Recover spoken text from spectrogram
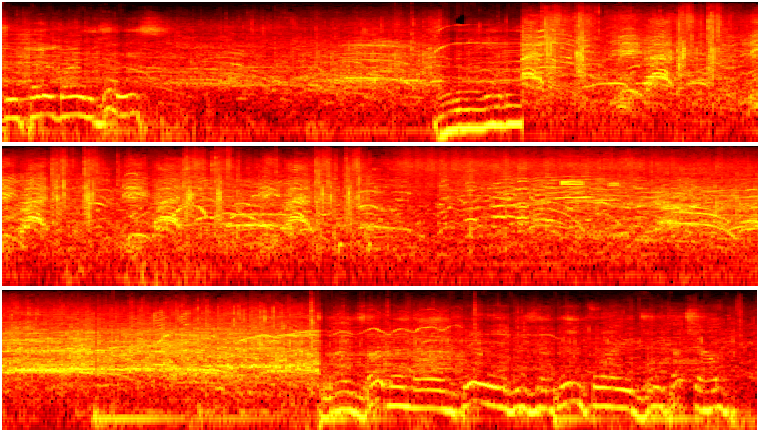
nicely covered by the Jimmies. Zartman on carry. He's in for a Jimmy touchdown.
